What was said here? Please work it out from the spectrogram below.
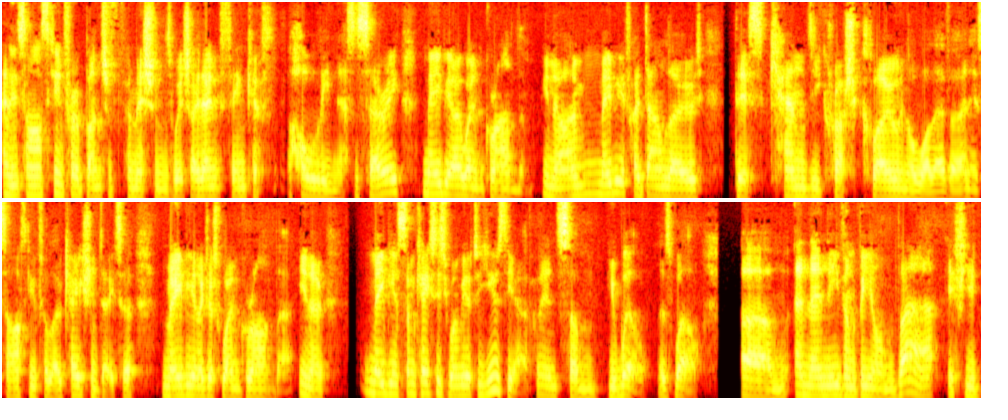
and it's asking for a bunch of permissions which I don't think are wholly necessary, maybe I won't grant them. You know, maybe if I download this Candy Crush clone or whatever and it's asking for location data, maybe I just won't grant that. You know, maybe in some cases you won't be able to use the app, in some you will as well. Um, and then even beyond that, if you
